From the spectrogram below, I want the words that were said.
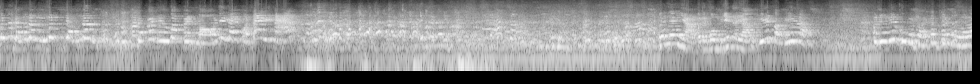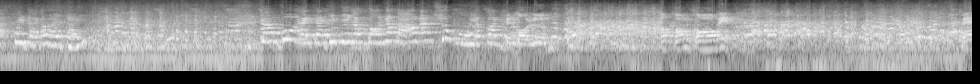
มันจำนึงมันจำนึงจะไปถือว่าเป็นหมอยังไงกว่าได้นะ ไม่ใช่หยังไม่ได้ผมคิด อะไรหยังพีทแบบนี้ล่ะประเดี๋ยวนี้คุณไปตายกันเพียงหัวละคุณจะตายกับหายใจจำกู้หายใจจริงๆลำตอนยังมาเอานั้นชุกงูอย่าก่อน เป็นหมอลืม เอากล้องคอไหมแม่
